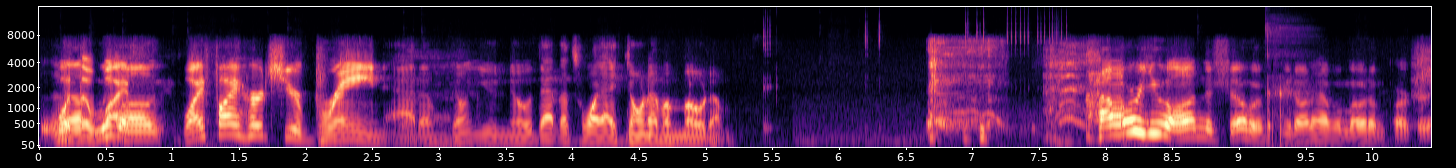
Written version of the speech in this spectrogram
What, No, the Wi- on. Wi-Fi hurts your brain, Adam. Don't you know that? That's why I don't have a modem. How are you on the show if you don't have a modem, Parker?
